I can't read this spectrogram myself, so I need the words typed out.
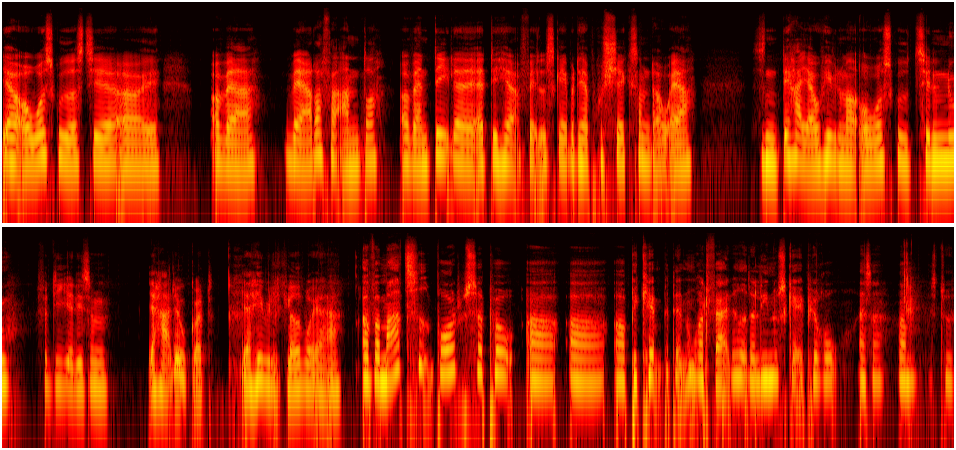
Jeg har overskud også til at, øh, at være, være der for andre, og være en del af, af det her fællesskab og det her projekt, som der jo er. Sådan, det har jeg jo helt vildt meget overskud til nu, fordi jeg ligesom, jeg har det jo godt. Jeg er helt vildt glad, hvor jeg er. Og hvor meget tid bruger du så på at, at, at bekæmpe den uretfærdighed, der lige nu sker i Peru? Altså, om, hvis du...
